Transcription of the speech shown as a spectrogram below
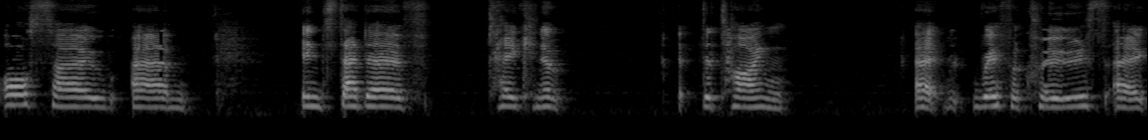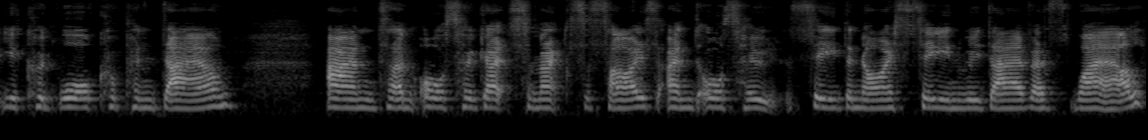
Also, um, instead of taking a, the time at river cruise, uh, you could walk up and down and um, also get some exercise and also see the nice scenery there as well.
